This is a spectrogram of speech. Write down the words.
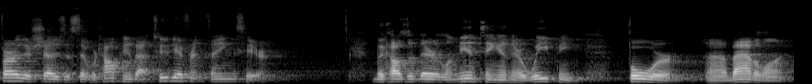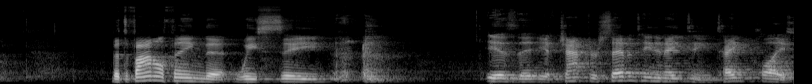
further shows us that we're talking about two different things here because of their lamenting and their weeping for uh, Babylon. But the final thing that we see is that if chapters 17 and 18 take place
